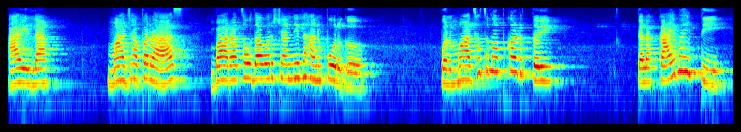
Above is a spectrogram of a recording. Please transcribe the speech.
आईला माझ्या परास बारा चौदा वर्षांनी लहान पोरग पण माझंच माप काढतंय. त्याला काय माहिती?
